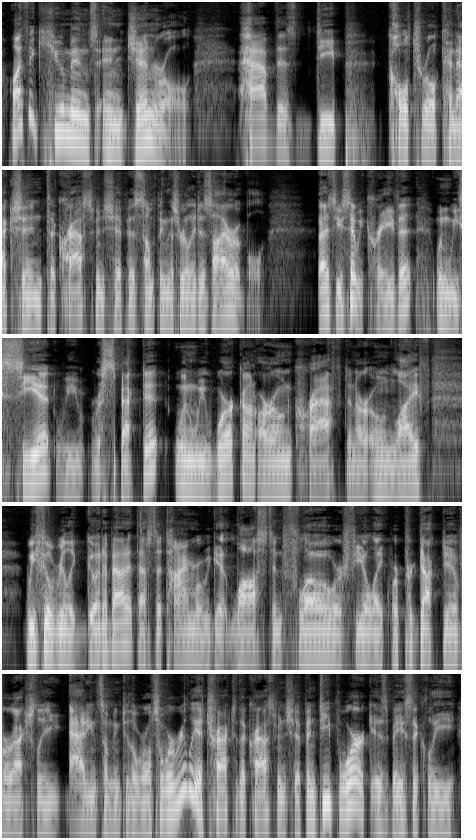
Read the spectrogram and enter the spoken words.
Well, I think humans in general have this deep cultural connection to craftsmanship is something that's really desirable. As you said, we crave it. When we see it, we respect it. When we work on our own craft and our own life, we feel really good about it. That's the time where we get lost in flow or feel like we're productive or actually adding something to the world. So we're really attracted to craftsmanship. And deep work is basically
